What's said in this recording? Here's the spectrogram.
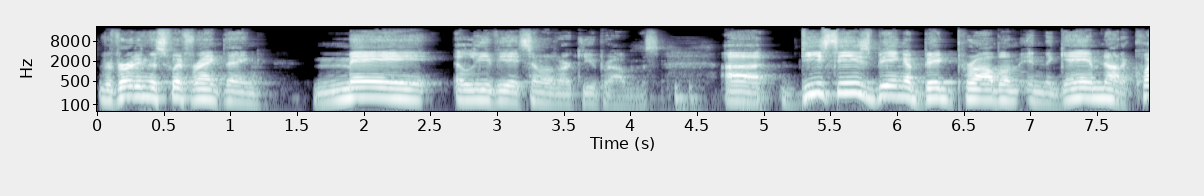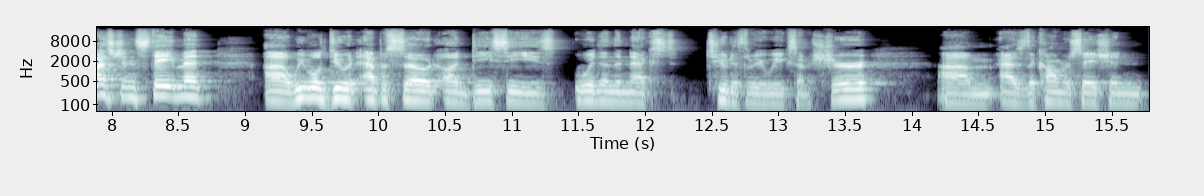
reverting the Swift rank thing may alleviate some of our queue problems. Uh, DCs being a big problem in the game, not a question statement. Uh, we will do an episode on DCs within the next two to three weeks, I'm sure. Um, as the conversation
